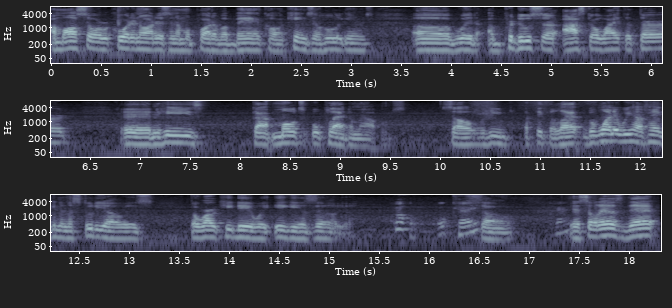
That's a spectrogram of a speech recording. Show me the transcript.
I'm also a recording artist, and I'm a part of a band called Kings and Hooligans uh, with a producer Oscar White III, and he's got multiple platinum albums. So he, I think the la- the one that we have hanging in the studio is the work he did with Iggy Azalea. Oh, okay. So Okay. yeah, so there's that,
